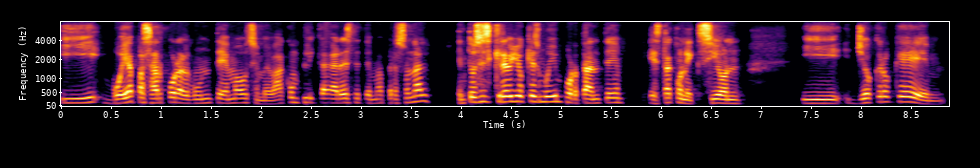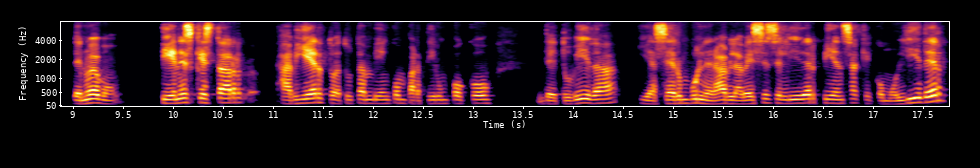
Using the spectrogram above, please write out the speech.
y voy a pasar por algún tema o se me va a complicar este tema personal. Entonces creo yo que es muy importante esta conexión y yo creo que, de nuevo, tienes que estar abierto a tú también compartir un poco de tu vida y a ser vulnerable. A veces el líder piensa que como líder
